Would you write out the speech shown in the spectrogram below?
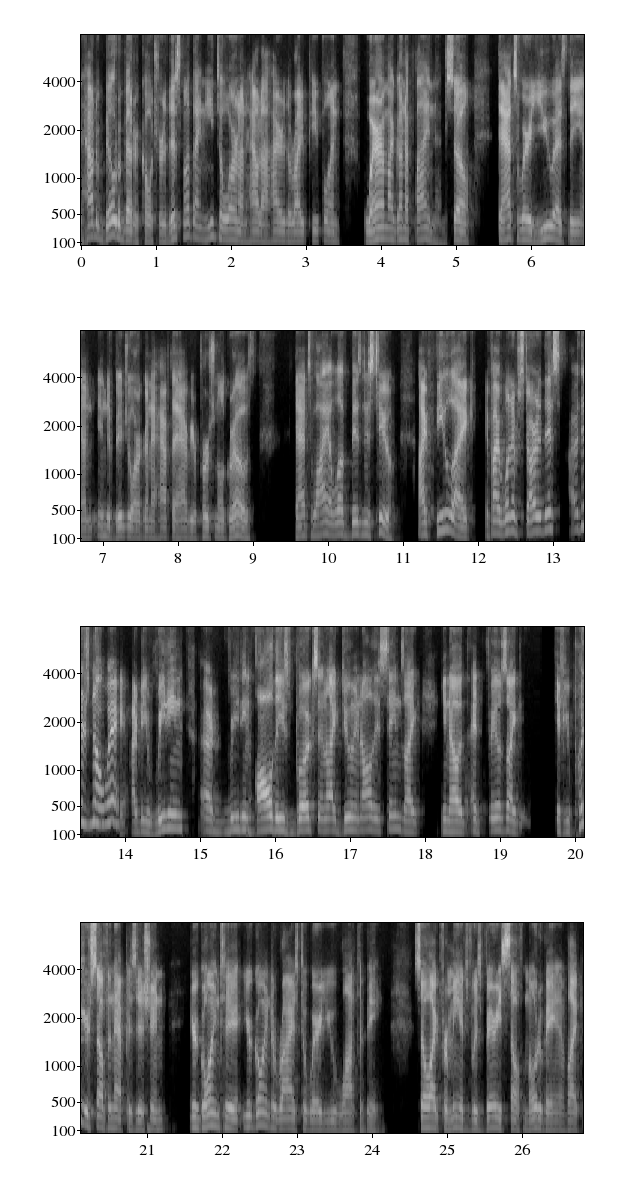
how to build a better culture. This month I need to learn on how to hire the right people and where am I going to find them? So that's where you as the individual are going to have to have your personal growth that's why I love business too. I feel like if I wouldn't have started this, there's no way I'd be reading, uh, reading all these books and like doing all these things. Like, you know, it feels like if you put yourself in that position, you're going to, you're going to rise to where you want to be. So like for me, it was very self-motivating of like,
